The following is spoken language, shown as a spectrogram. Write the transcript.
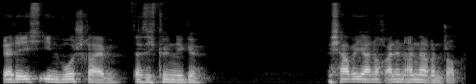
werde ich ihn wohl schreiben, dass ich kündige. Ich habe ja noch einen anderen Job.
